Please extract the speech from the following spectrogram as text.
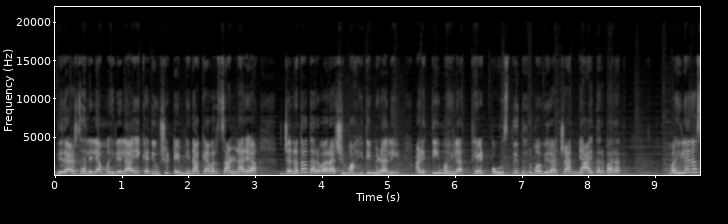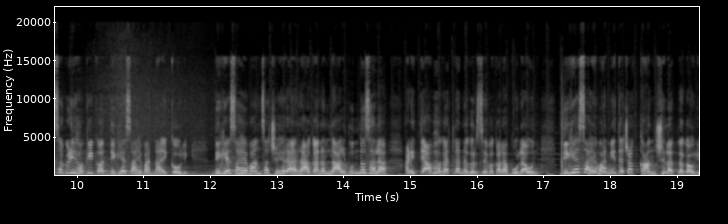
निराश झालेल्या महिलेला एके दिवशी टेंभी नाक्यावर चालणाऱ्या जनता दरबाराची माहिती मिळाली आणि ती महिला थेट पोहोचली धर्मवीराच्या न्याय दरबारात महिलेनं सगळी हकीकत दिघे साहेबांना ऐकवली. दिघे साहेबांचा चेहरा रागानं लालबुंद झाला आणि त्या भागातल्या नगरसेवकाला बोलावून दिघे साहेबांनी त्याच्या कानशिलात लगावली.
